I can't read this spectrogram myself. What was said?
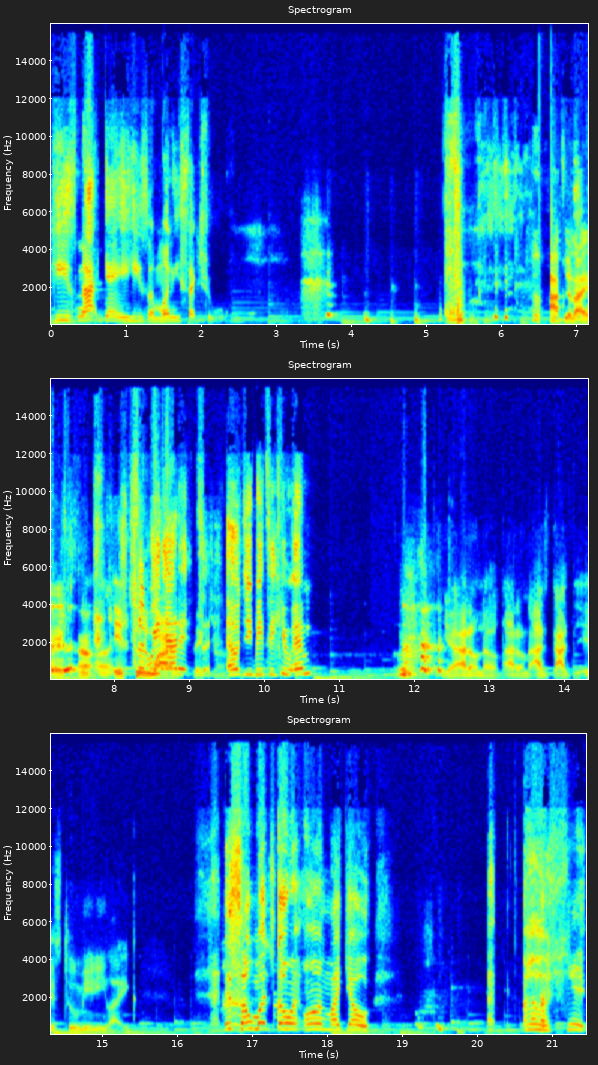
he's not gay he's a money sexual I feel like uh-uh. it's too many. Should we wide add a it to. LGBTQM Yeah, I don't know. I don't know. I, I it's too many. Like, it's so much going on like yo uh, oh shit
